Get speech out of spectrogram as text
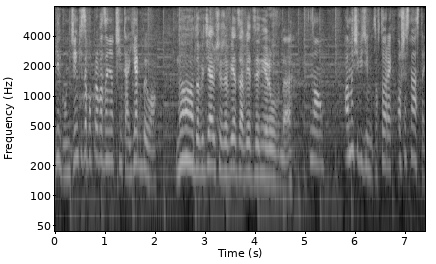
Bilgun, dzięki za poprowadzenie odcinka. Jak było? No, dowiedziałem się, że wiedza wiedzy nierówna. No, a my się widzimy co wtorek o 16.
